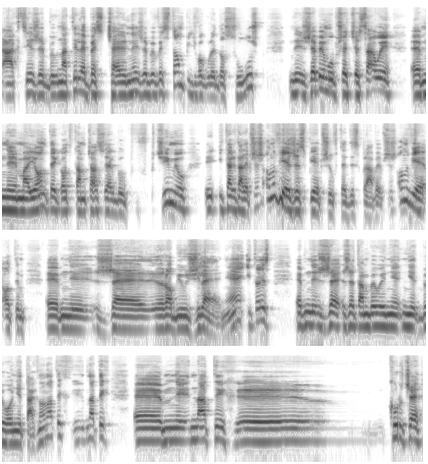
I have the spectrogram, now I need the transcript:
akcje, że był na tyle bezczelny, żeby wystąpić w ogóle do służb, żeby mu przeczesały majątek od tam czasu, jak był I, i tak dalej. Przecież on wie, że spieprzył wtedy sprawę, przecież on wie o tym, że robił źle, nie? I to jest, że, że tam były nie, nie, było nie tak. No na tych, na tych, na tych e, kurczę,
